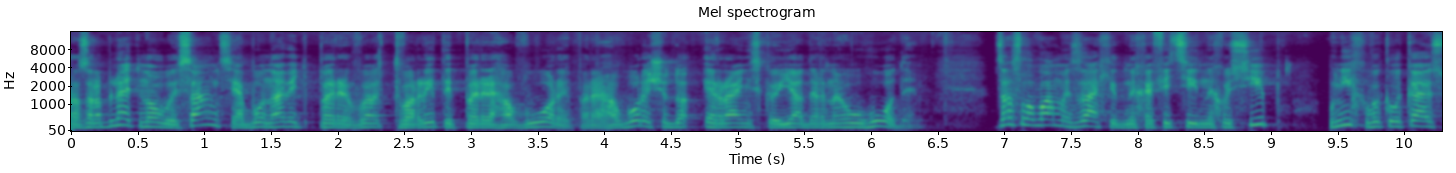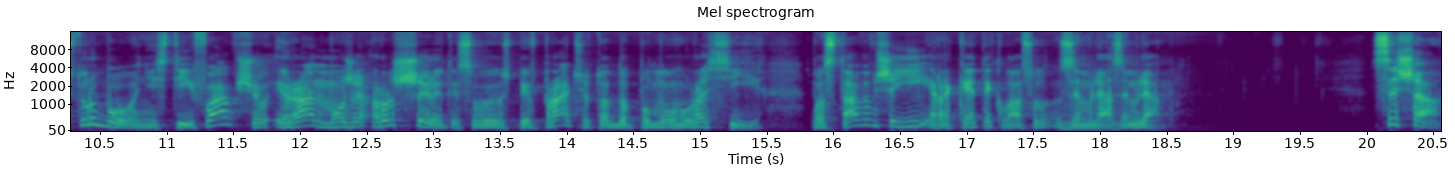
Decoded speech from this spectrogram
розроблять нові санкції або навіть перетворити переговори, переговори щодо іранської ядерної угоди. За словами західних офіційних осіб, у них викликає стурбованість тій факт, що Іран може розширити свою співпрацю та допомогу Росії, поставивши їй ракети класу Земля-Земля. США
